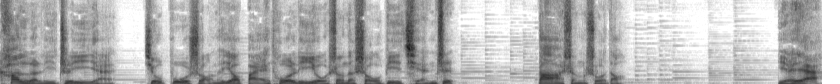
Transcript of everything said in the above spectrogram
看了李直一眼。就不爽的要摆脱李有胜的手臂钳制，大声说道：“爷爷，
